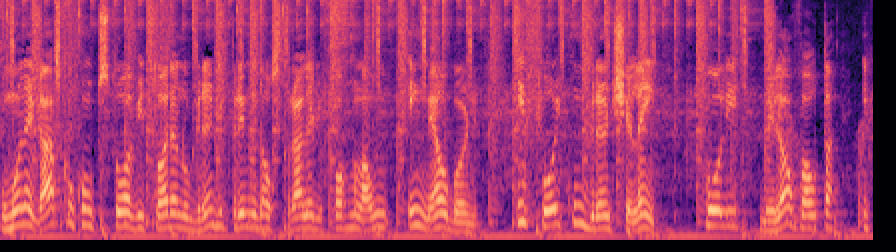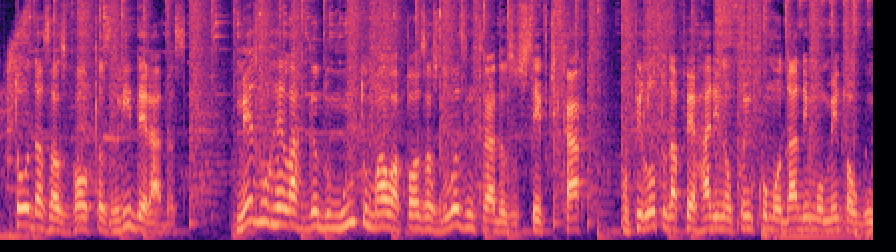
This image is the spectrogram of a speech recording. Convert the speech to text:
O Monegasco conquistou a vitória no Grande Prêmio da Austrália de Fórmula 1 em Melbourne e foi com um grande chelém, pole, melhor volta e todas as voltas lideradas. Mesmo relargando muito mal após as duas entradas do safety car, o piloto da Ferrari não foi incomodado em momento algum.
